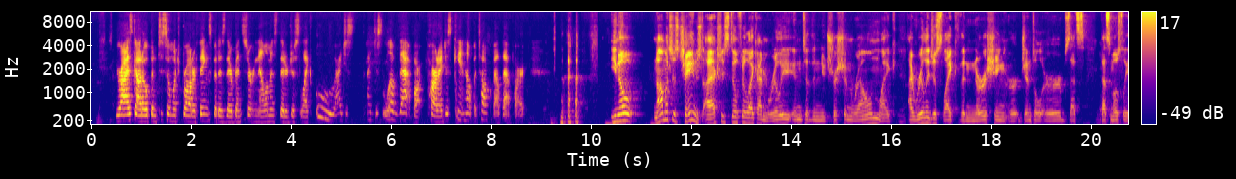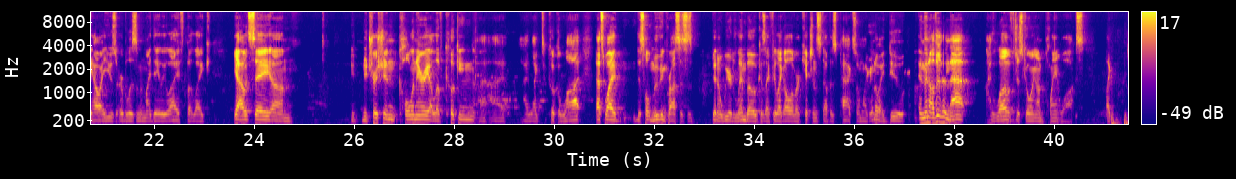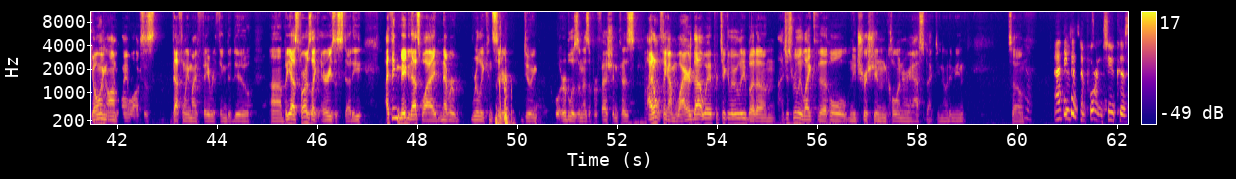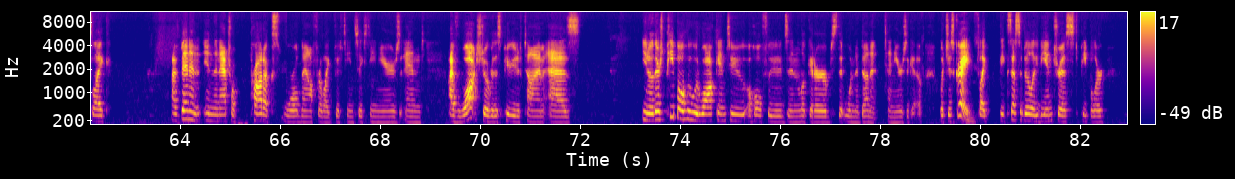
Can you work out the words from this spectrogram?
your eyes got open to so much broader things. But has there been certain elements that are just like, ooh, I just I just love that part. I just can't help but talk about that part. you know, not much has changed. I actually still feel like I'm really into the nutrition realm. Like I really just like the nourishing or gentle herbs. That's that's mostly how I use herbalism in my daily life. But like, yeah, I would say um, nutrition, culinary. I love cooking. I, I, I like to cook a lot. That's why this whole moving process has been a weird limbo because I feel like all of our kitchen stuff is packed. So I'm like, what do I do? And then other than that, I love just going on plant walks like going on plant walks is definitely my favorite thing to do. Uh, but yeah, as far as like areas of study, I think maybe that's why I never really considered doing herbalism as a profession because I don't think I'm wired that way particularly, but um, I just really like the whole nutrition and culinary aspect. You know what I mean? So, yeah. I think that's important too because like I've been in in the natural products world now for like 15, 16 years, and I've watched over this period of time as you know, there's people who would walk into a Whole Foods and look at herbs that wouldn't have done it 10 years ago, which is great. Mm. Like the accessibility, the interest, people are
